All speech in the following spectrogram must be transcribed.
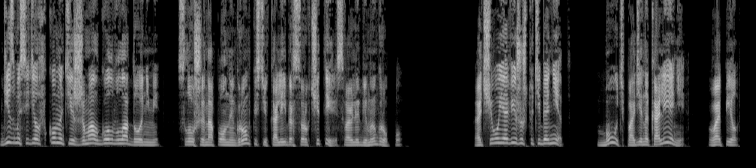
Гизма сидел в комнате и сжимал голову ладонями, слушая на полной громкости калибр 44, свою любимую группу. «Отчего я вижу, что тебя нет? Будь, поди на колени!» — вопил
